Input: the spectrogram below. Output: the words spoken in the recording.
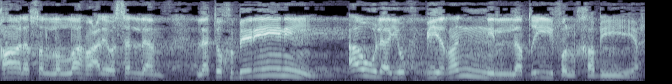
قال صلى الله عليه وسلم لتخبريني أو ليخبرني اللطيف الخبير.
